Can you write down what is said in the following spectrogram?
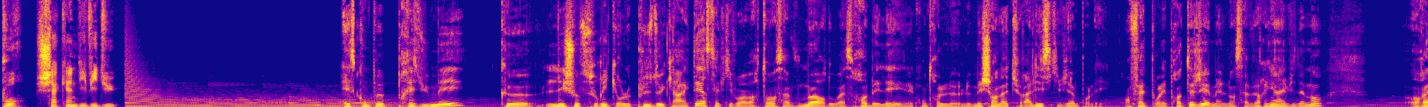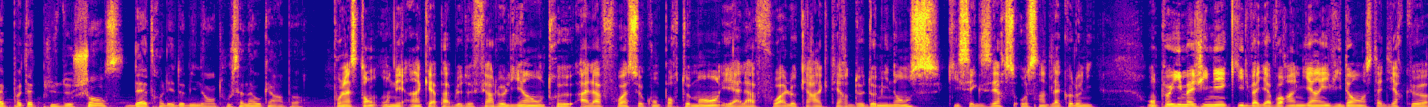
pour chaque individu. Est-ce qu'on peut présumer que les chauves-souris qui ont le plus de caractère, celles qui vont avoir tendance à vous mordre ou à se rebeller contre le, méchant naturaliste qui vient pour les, en fait, pour les protéger, mais elles n'en savent rien évidemment, auraient peut-être plus de chances d'être les dominantes, ou ça n'a aucun rapport? Pour l'instant, on est incapable de faire le lien entre à la fois ce comportement et à la fois le caractère de dominance qui s'exerce au sein de la colonie. On peut imaginer qu'il va y avoir un lien évident, c'est-à-dire que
